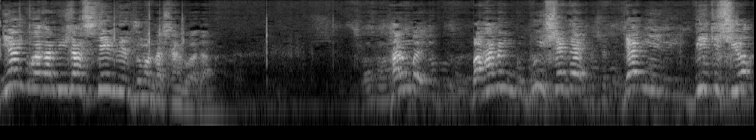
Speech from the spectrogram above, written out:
Niye bu kadar vicdansız değildir Cumhurbaşkanı bu adam? Hanım bakanın bu işlerde ya bilgisi yok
